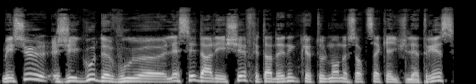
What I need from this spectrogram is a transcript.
Messieurs, j'ai goût de vous euh, laisser dans les chiffres, étant donné que tout le monde a sorti sa calculatrice,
